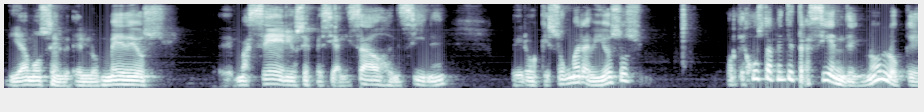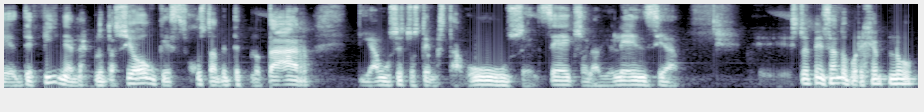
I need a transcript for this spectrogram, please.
digamos, en, los medios eh, más serios, especializados del cine, pero que son maravillosos porque justamente trascienden ¿no? lo que define la explotación, que es justamente explotar, digamos, estos temas tabús, el sexo, la violencia. Eh, estoy pensando, por ejemplo,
